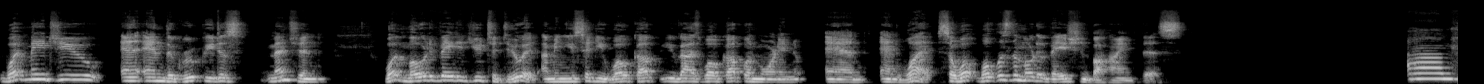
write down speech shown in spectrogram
what made you and, and the group you just mentioned what motivated you to do it i mean you said you woke up you guys woke up one morning and and what so what what was the motivation behind this um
